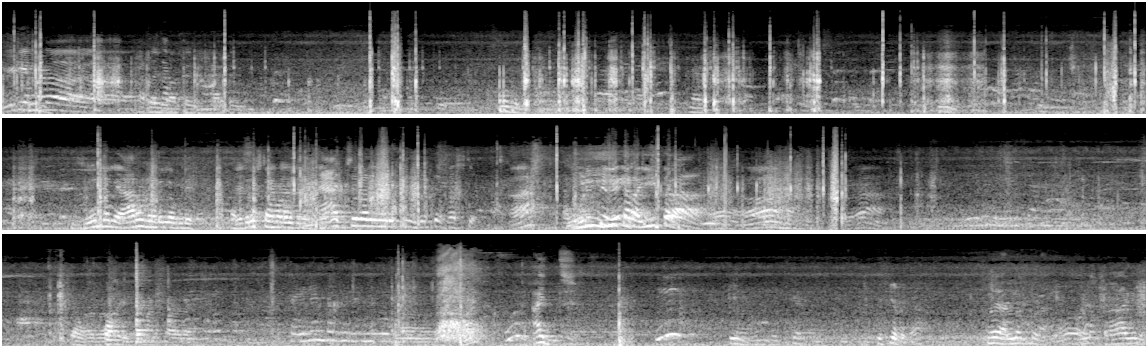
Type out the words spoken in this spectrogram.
ವಿಡಿಯೋ ಮಾಡೋ ಜೂನಲ್ಲಿ ಯಾರು ನೋಡಿಲ್ಲ ಬಿಡಿ. ಅದೃಷ್ಟ ಮಾಡೋದು ನ್ಯಾಚುರಲ್ ನೋಡ್ತೀನಿ ಫಸ್ಟ್ ಈ ಥರ ಈ ಥರ ಆಯ್ತು. ಇಟ್ಕೋಬೇಕಾ? ಎಲ್ಲ ಕೂಡ. ಚೆನ್ನಾಗಿದೆ.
